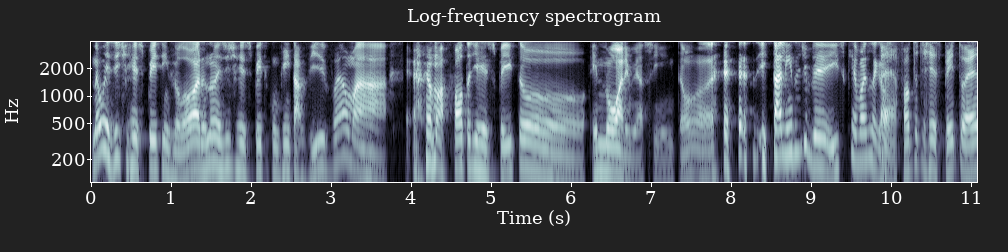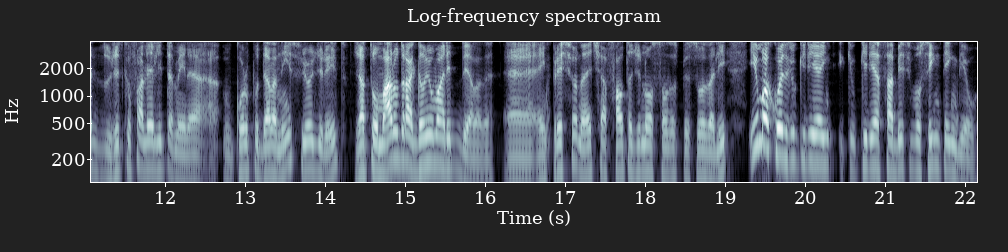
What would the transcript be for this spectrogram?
não existe respeito em velório, não existe respeito com quem tá vivo. É uma é uma falta de respeito enorme, assim. Então, e tá lindo de ver, isso que é mais legal. É, falta de respeito é do jeito que eu falei ali também, né? O corpo dela nem esfriou direito, já tomaram o dragão e o marido dela, né? É, é impressionante a falta de noção das pessoas ali. E uma coisa que eu queria, que eu queria saber se você entendeu.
